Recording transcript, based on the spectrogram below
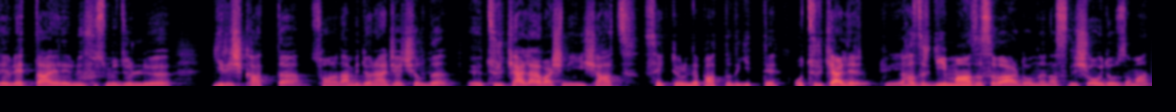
devlet daireleri, nüfus müdürlüğü. Giriş katta sonradan bir dönerci açıldı. E, Türkerler var. Şimdi inşaat sektöründe patladı gitti. O Türkerlerin e, hazır giyim mağazası vardı. Onların asıl işi oydu o zaman.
